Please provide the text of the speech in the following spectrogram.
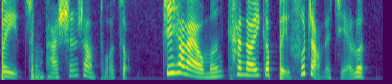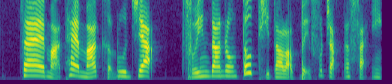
被从他身上夺走。接下来，我们看到一个北夫长的结论，在马太、马可、路加福音当中都提到了北夫长的反应。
